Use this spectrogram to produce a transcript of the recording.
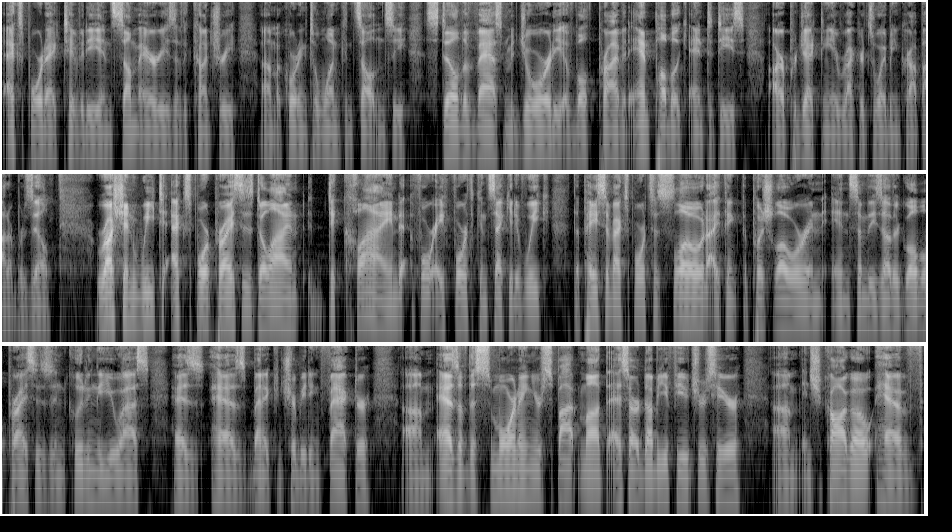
export activity in some areas of the country, um, according to one consultancy. Still, the vast majority of both private and public entities are projecting a record soybean crop out of Brazil. Russian wheat export prices declined for a fourth consecutive week. The pace of exports has slowed. I think the push lower in, in some of these other global prices, including the U.S., has has been a contributing factor. Um, as of this morning, your spot month SRW futures here um, in Chicago have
